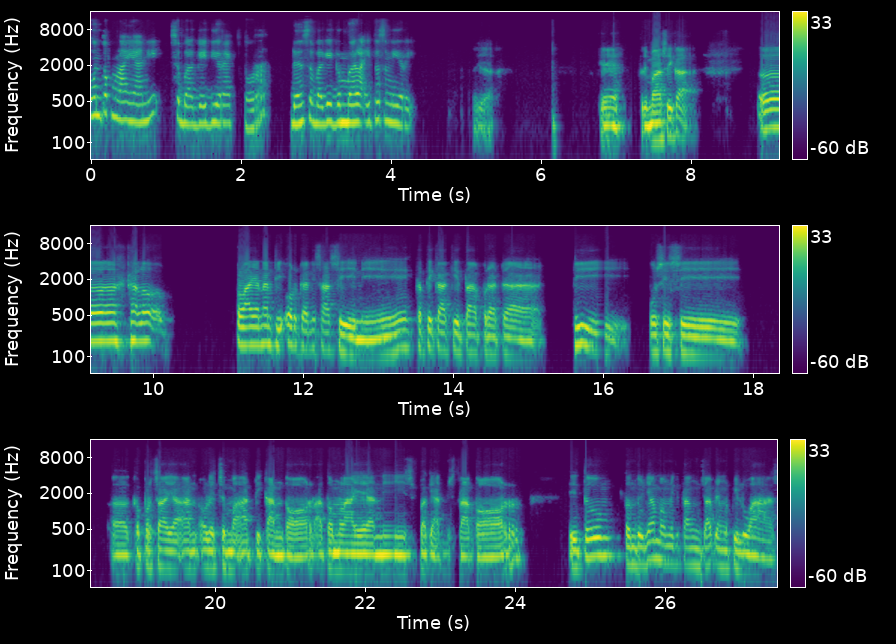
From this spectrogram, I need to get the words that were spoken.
untuk melayani sebagai direktur dan sebagai gembala itu sendiri. Ya. Oke, terima kasih Kak. Uh, kalau pelayanan di organisasi ini, ketika kita berada di posisi uh, kepercayaan oleh jemaat di kantor atau melayani sebagai administrator, itu tentunya memiliki tanggung jawab yang lebih luas.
